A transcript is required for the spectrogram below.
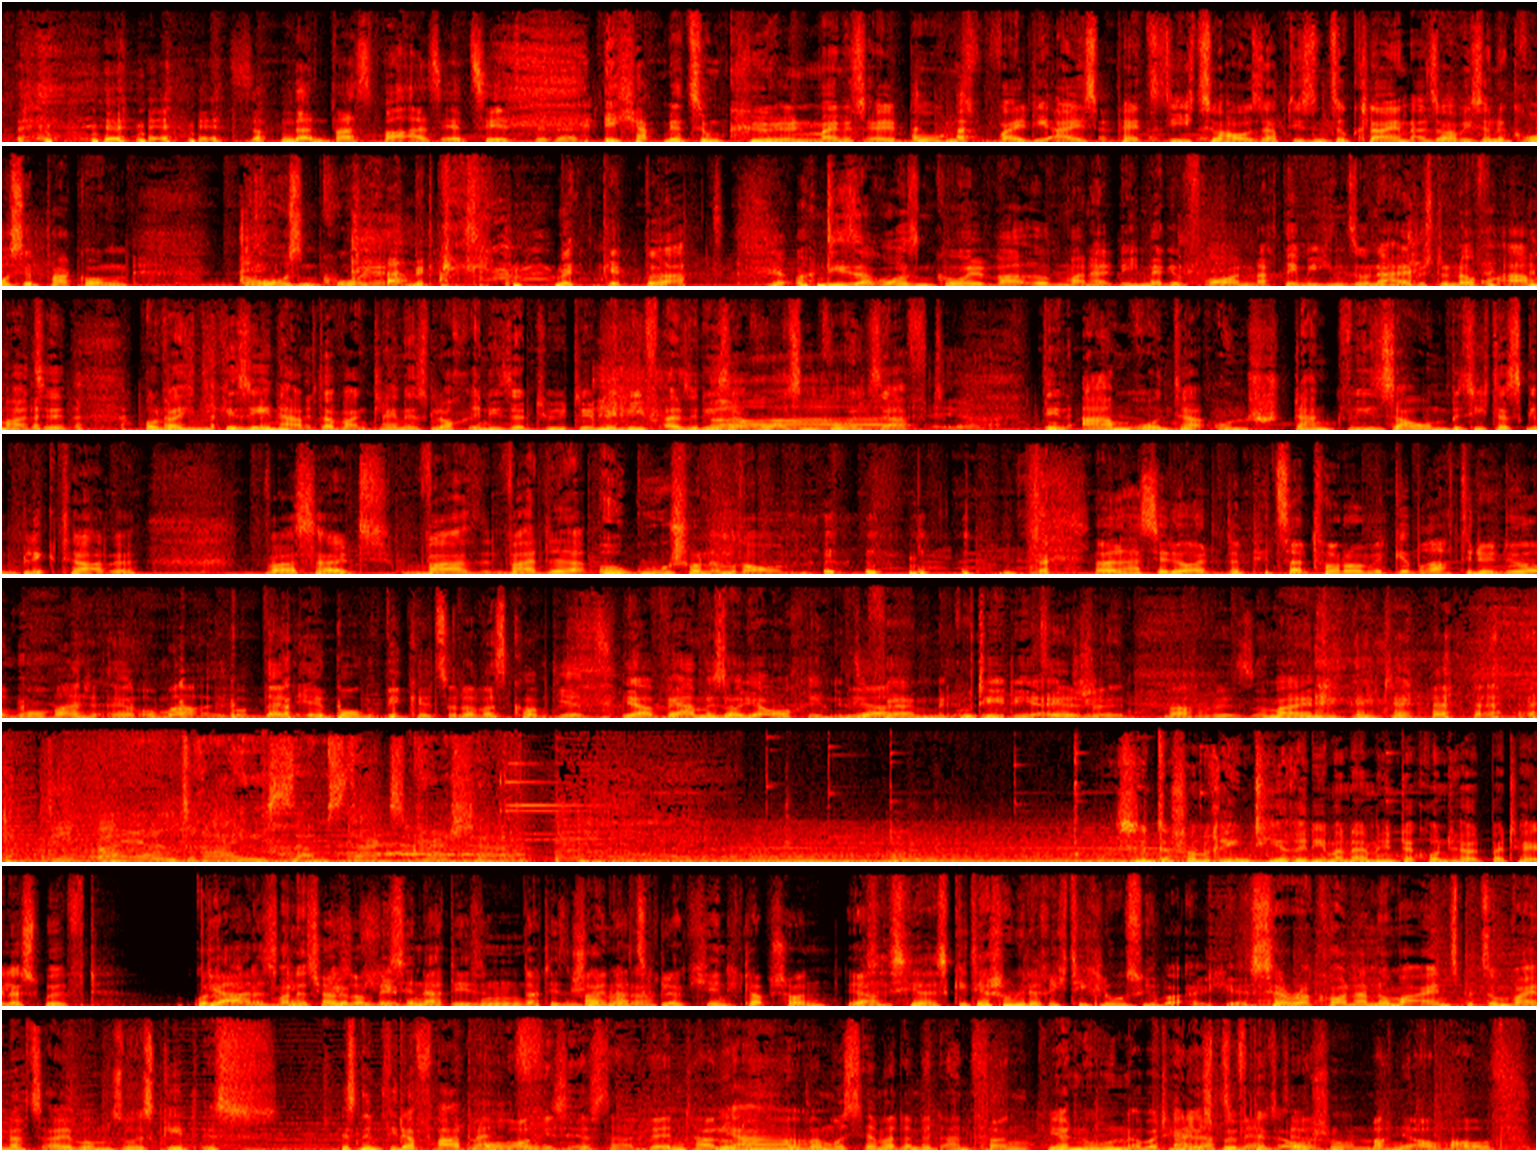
sondern was war es? Erzähl's bitte. Ich habe mir zum Kühlen meines Ellbogens, weil die Eispads, die ich zu Hause habe, die sind so klein, also habe ich so eine große Packung Rosenkohl mit, mitgebracht. Und dieser Rosenkohl war irgendwann halt nicht mehr gefroren, nachdem ich ihn so eine halbe Stunde auf dem Arm hatte. Und was ich nicht gesehen habe, da war ein kleines Loch in dieser Tüte. Mir lief also dieser Rosenkohlsaft den Arm runter und stank wie Sau. Und bis ich das geblickt habe, war es halt, war, war der Ogu schon im Raum. Aber hast du dir heute eine Pizza Toro mitgebracht, die du um, Ober, äh, um, um deinen Ellbogen wickelst oder was kommt jetzt? Ja, Wärme soll ja auch hin. Insofern Ja, eine gute Idee Sehr eigentlich. schön, machen wir so. Meine Güte. Die Bayern 3 Samstagscrasher. Sind das schon Rentiere, die man da im Hintergrund hört bei Taylor Swift? Oder ja, das klingt schon so ein bisschen nach diesen, nach diesen Schon, oder? Weihnachtsglöckchen. Ich glaube schon, ja. Es, ja, es geht ja schon wieder richtig los überall hier. Sarah Connor Nummer 1 mit so einem Weihnachtsalbum. So, es geht, es, es nimmt wieder Fahrt Mein auf. Morgen ist erster Advent, hallo. Ja. Irgendwann muss ja mal damit anfangen. Ja nun, aber Taylor Swift jetzt auch schon? Machen ja auch auf.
